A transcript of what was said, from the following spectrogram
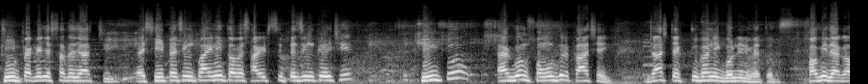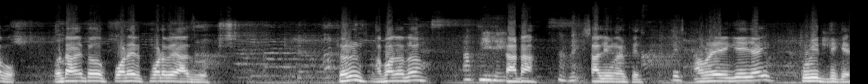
ট্যুর প্যাকেজের সাথে যাচ্ছি তাই সি ফেসিং পাইনি তবে সাইড সি ফেসিং পেয়েছি। কিন্তু একদম সমুদ্রের কাছেই জাস্ট একটুখানি গলির ভেতর সবই দেখাবো। ওটা হয়তো পরের পর্বে আসব। চলুন আপাতত টাটা শালিমারকে আমরা এগিয়ে যাই পুরীর দিকে।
